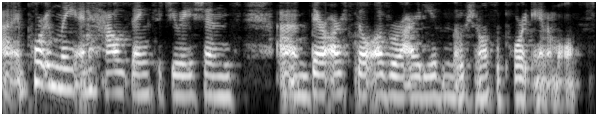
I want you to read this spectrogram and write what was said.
uh, importantly in housing situations, um, there are still a variety of emotional support animals.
